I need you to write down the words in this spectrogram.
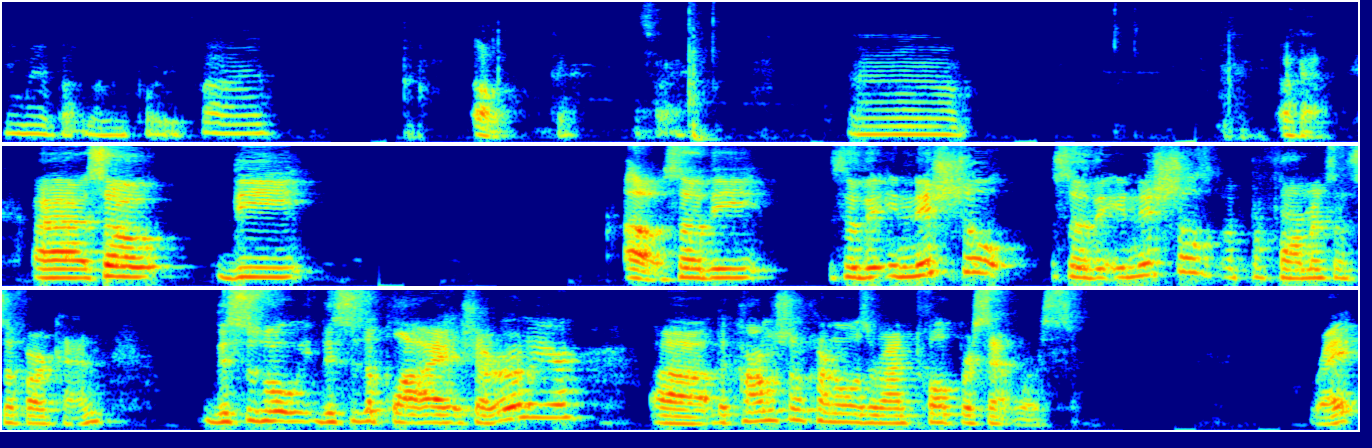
Came in about 11:45. Oh, okay. Sorry. Uh, okay. Uh, so the oh, so the so the initial so the initial performance in CIFAR 10, this is what we, this is a plot I showed earlier. Uh, the convolutional kernel is around 12% worse, right?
